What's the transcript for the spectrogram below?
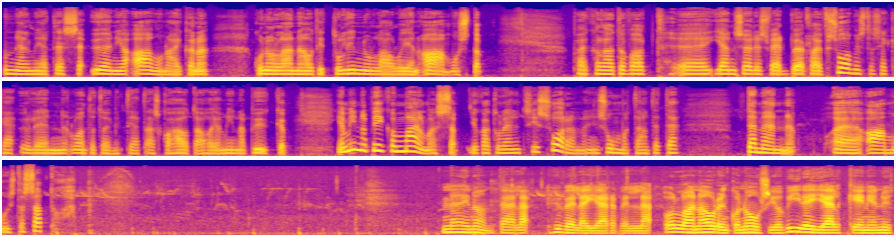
tunnelmia tässä yön ja aamun aikana, kun ollaan nautittu linnunlaulujen aamusta. Paikalla ovat eh, Jan Södersved BirdLife Suomesta sekä Ylen luontotoimittajat Asko Hautauho ja Minna Pyykkö. Ja Minna Piikon maailmassa, joka tulee nyt siis suorana, niin summataan tätä tämän eh, aamuista satoa. Näin on täällä Hyveläjärvellä. Ollaan aurinko nousi jo viiden jälkeen ja nyt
